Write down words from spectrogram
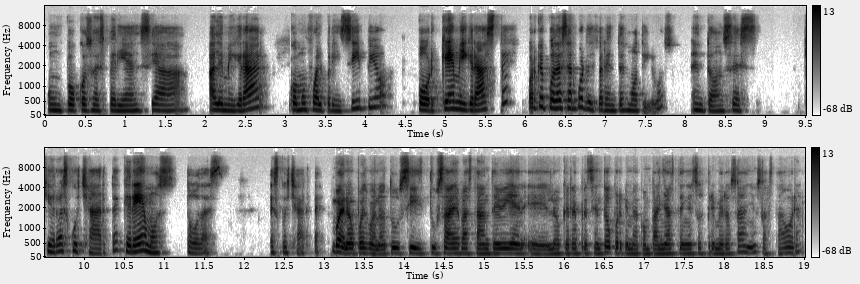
un poco su experiencia al emigrar, cómo fue al principio, por qué emigraste, porque puede ser por diferentes motivos. Entonces, quiero escucharte, queremos todas escucharte. Bueno, pues bueno, tú sí, tú sabes bastante bien eh, lo que representó porque me acompañaste en esos primeros años hasta ahora,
